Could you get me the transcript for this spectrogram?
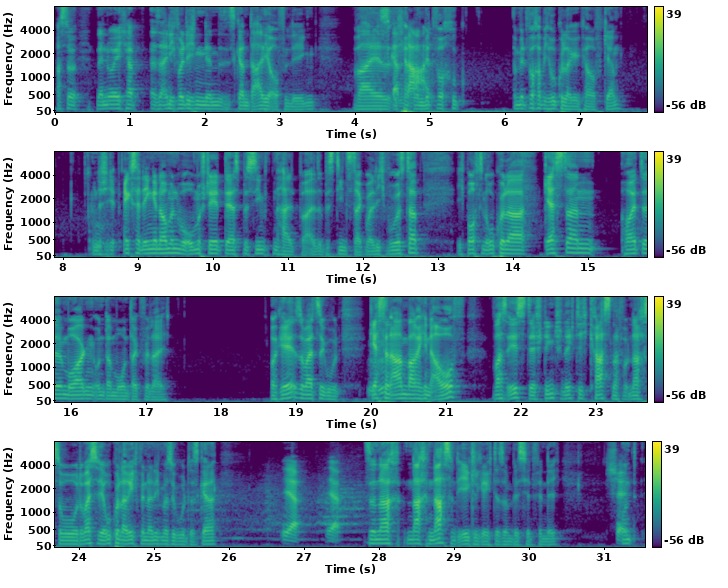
Achso, nein, nur ich habe, also eigentlich wollte ich einen Skandal hier offenlegen, weil Skandal. ich habe am Mittwoch, am Mittwoch habe ich Rucola gekauft, gell? Und ich habe extra den genommen, wo oben steht, der ist bis 7. haltbar, also bis Dienstag, weil ich Wurst habe. Ich brauche den Rucola gestern, heute, morgen und am Montag vielleicht. Okay, soweit so gut. Mhm. Gestern Abend mache ich ihn auf. Was ist? Der stinkt schon richtig krass nach, nach so, du weißt, wie Rucola riecht, wenn er nicht mehr so gut ist, gell? Ja, ja. So nach, nach nass und eklig riecht er so ein bisschen, finde ich. Schön. Und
